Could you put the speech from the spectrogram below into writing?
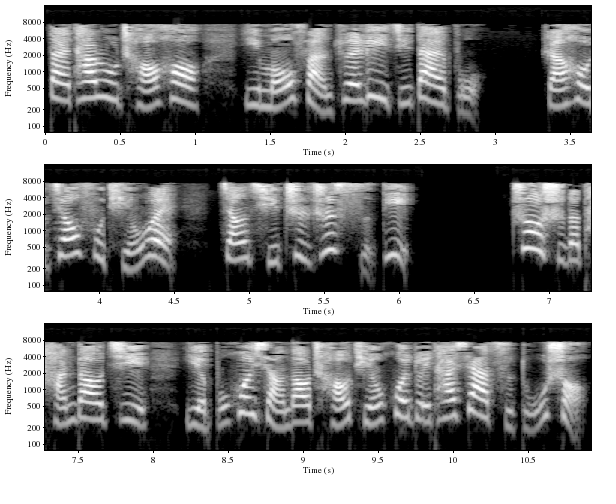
待他入朝后，以谋反罪立即逮捕，然后交付廷尉，将其置之死地。这时的谭道济也不会想到朝廷会对他下此毒手。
